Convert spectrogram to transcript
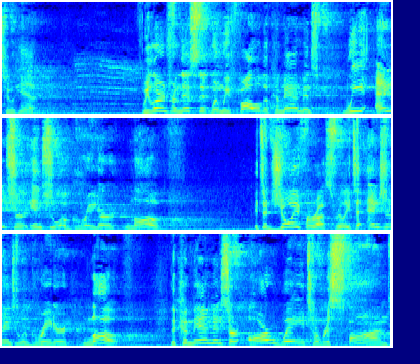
to him. We learn from this that when we follow the commandments, we enter into a greater love. It's a joy for us, really, to enter into a greater love. The commandments are our way to respond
